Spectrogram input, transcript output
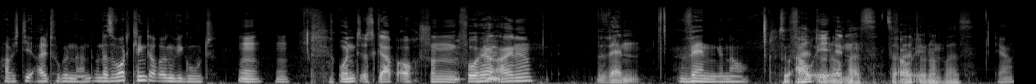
habe ich die Alto genannt. Und das Wort klingt auch irgendwie gut. Hm, hm. Und es gab auch schon vorher eine, Wenn. Wenn, genau. Zu Alto VEN. noch was. Zu Alto VEN. noch was. Ja.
